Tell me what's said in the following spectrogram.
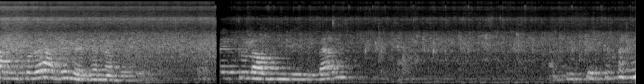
লাল করে আগে ভেজে নেব। একটু লবণ দিয়ে দিলাম। একটুখানি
